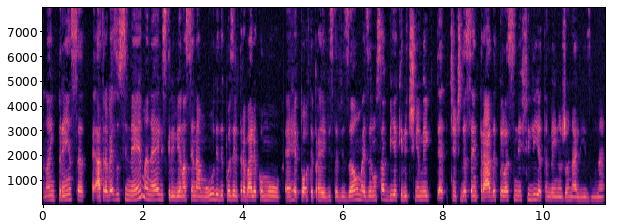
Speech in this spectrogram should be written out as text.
na imprensa através do cinema, né? Ele escrevia na cena muda e depois ele trabalha como é, repórter para a revista Visão, mas eu não sabia que ele tinha meio é, tinha tido essa entrada pela cinefilia também no jornalismo, né?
